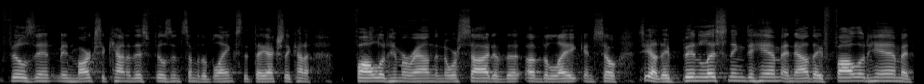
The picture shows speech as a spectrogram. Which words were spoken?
fills in, in Mark's account of this, fills in some of the blanks that they actually kind of followed him around the north side of the, of the lake. And so, so, yeah, they've been listening to him and now they've followed him. And,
